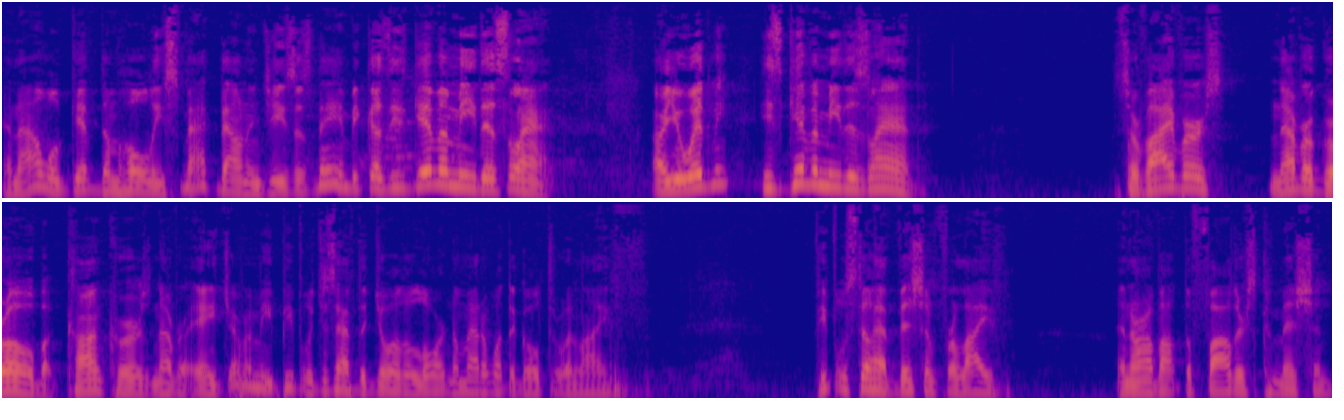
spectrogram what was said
And I will give them holy smackdown in Jesus' name because He's given me this land. Are you with me? He's given me this land. Survivors never grow, but conquerors never age. You ever meet people who just have the joy of the Lord no matter what they go through in life? People who still have vision for life and are about the Father's commission.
